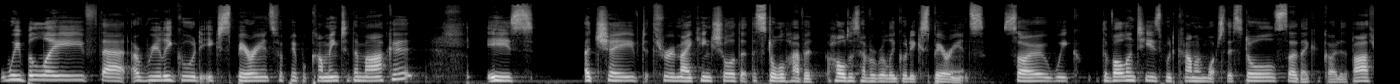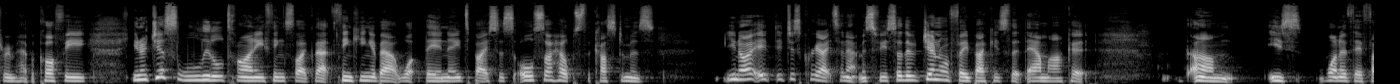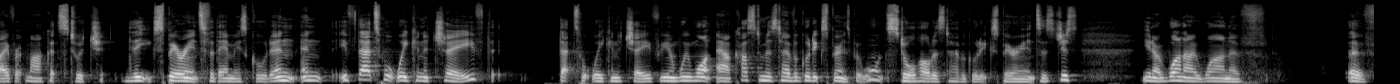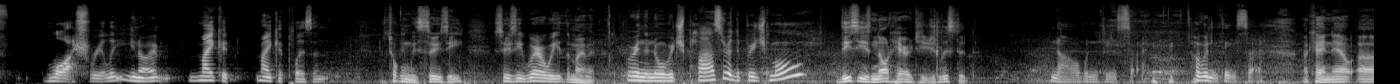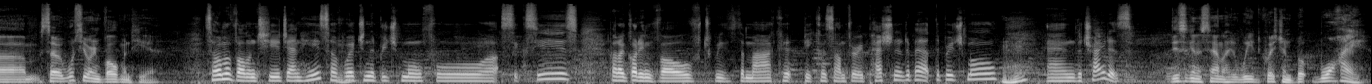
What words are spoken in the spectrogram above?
we believe that a really good experience for people coming to the market is achieved through making sure that the stall have holders have a really good experience. So we the volunteers would come and watch their stalls so they could go to the bathroom, have a coffee, you know, just little tiny things like that. Thinking about what their needs basis also helps the customers. You know, it, it just creates an atmosphere. So the general feedback is that our market um, is one of their favourite markets to achieve. The experience for them is good, and and if that's what we can achieve, that's what we can achieve. You know, we want our customers to have a good experience, but we want stall holders to have a good experience. It's just, you know, 101 of of life really, you know, make it make it pleasant. Talking with Susie. Susie, where are we at the moment? We're in the Norwich Plaza at the Bridge Mall. This is not heritage listed. No, I wouldn't think so. I wouldn't think so. Okay, now, um, so what's your involvement here? So I'm a volunteer down here. So I've worked in the Bridge Mall for six years, but I got involved with the market because I'm very passionate about the Bridge Mall and the traders. This is going to sound like a weird question, but why?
